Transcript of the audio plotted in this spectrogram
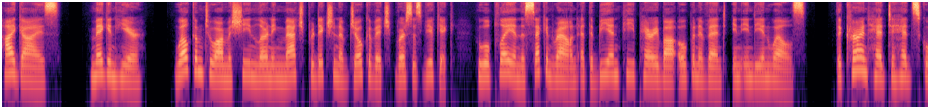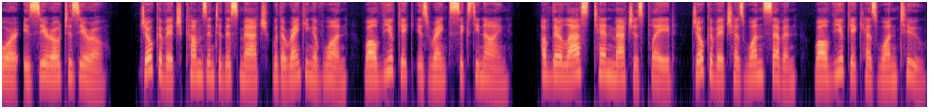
Hi guys. Megan here. Welcome to our machine learning match prediction of Djokovic versus Vukic, who will play in the second round at the BNP Paribas Open event in Indian Wells. The current head to head score is 0 to 0. Djokovic comes into this match with a ranking of 1, while Vukic is ranked 69. Of their last 10 matches played, Djokovic has won 7, while Vukic has won 2.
